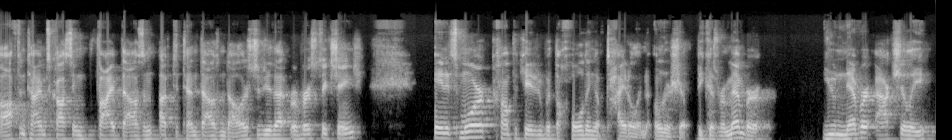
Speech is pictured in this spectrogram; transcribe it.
oftentimes costing $5,000 up to ten thousand dollars to do that reverse exchange. And it's more complicated with the holding of title and ownership because remember, you never actually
